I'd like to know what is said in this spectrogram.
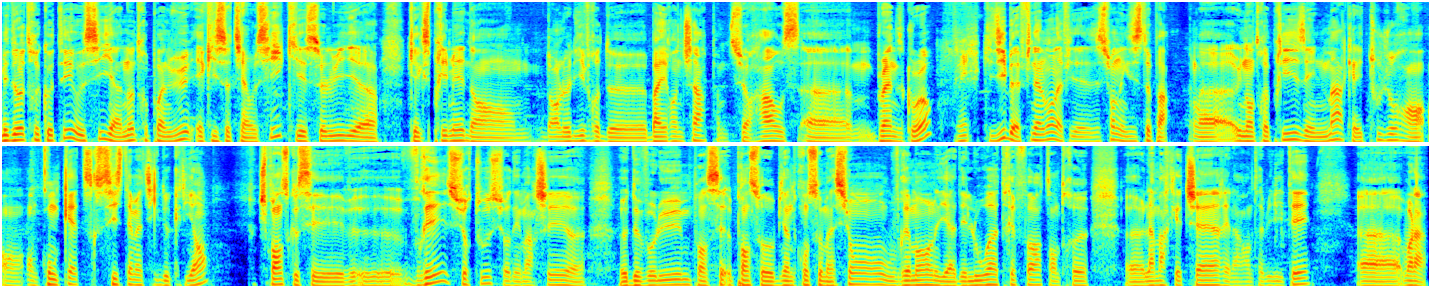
Mais de l'autre côté aussi, il y a un autre point de vue et qui se tient aussi, qui est celui euh, qui est exprimé dans dans le livre de Byron Sharp sur House euh, Brands Grow, qui dit bah, finalement la fidélisation n'existe pas. Euh, une entreprise et une marque, elle est toujours en, conquête systématique de clients. Je pense que c'est euh, vrai, surtout sur des marchés euh, de volume. Pense, aux biens de consommation, où vraiment il y a des lois très fortes entre la market share et la rentabilité. Euh, voilà.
